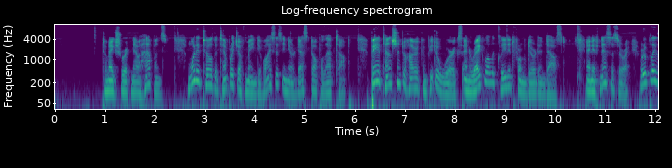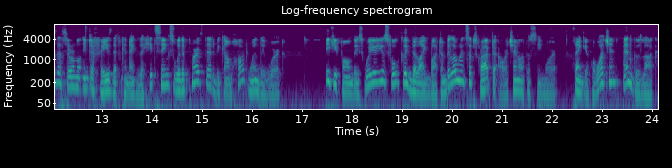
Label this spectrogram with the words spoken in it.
To make sure it never happens, monitor the temperature of main devices in your desktop or laptop. Pay attention to how your computer works and regularly clean it from dirt and dust. And if necessary, replace the thermal interface that connects the heat sinks with the parts that become hot when they work. If you found this video useful, click the like button below and subscribe to our channel to see more. Thank you for watching and good luck!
